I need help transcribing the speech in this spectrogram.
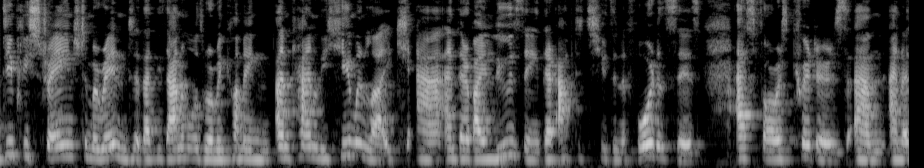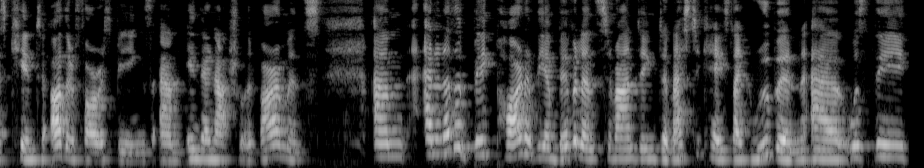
deeply strange to Marind that these animals were becoming uncannily human like uh, and thereby losing their aptitudes and affordances as forest critters um, and as kin to other forest beings um, in their natural environments. Um, and another big part of the ambivalence surrounding domesticates like Reuben uh, was the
